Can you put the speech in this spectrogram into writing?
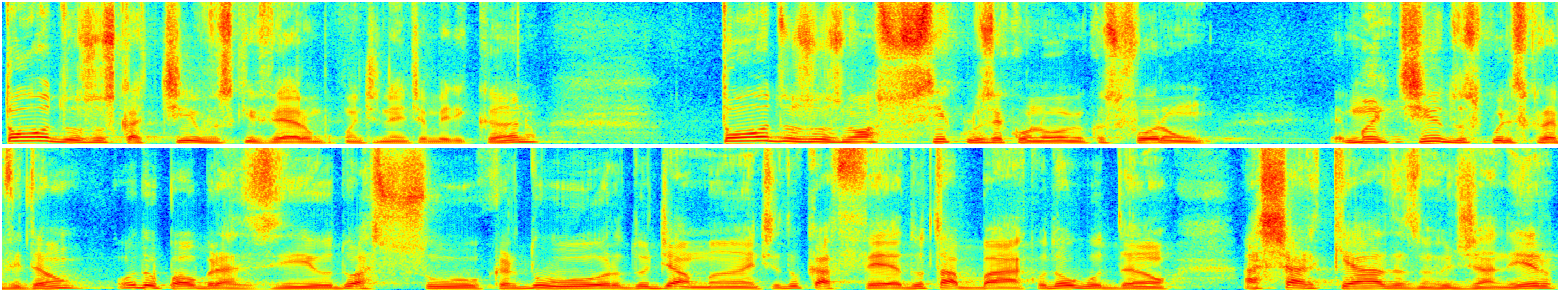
todos os cativos que vieram para o continente americano. Todos os nossos ciclos econômicos foram mantidos por escravidão, ou do pau-brasil, do açúcar, do ouro, do diamante, do café, do tabaco, do algodão, as charqueadas no Rio de Janeiro,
